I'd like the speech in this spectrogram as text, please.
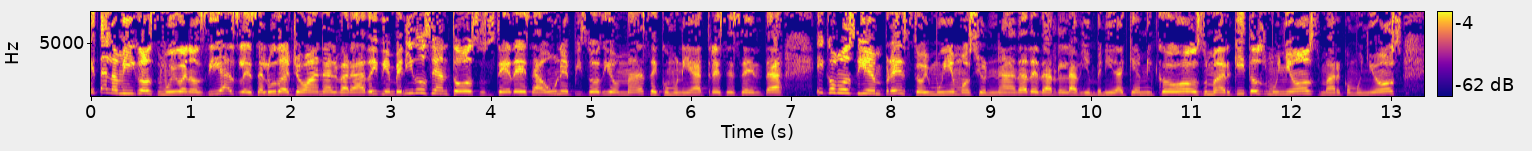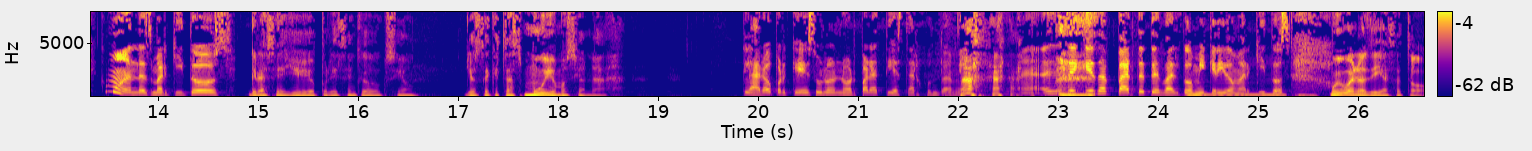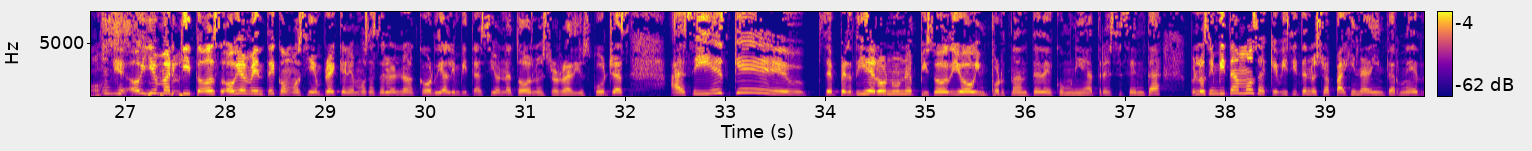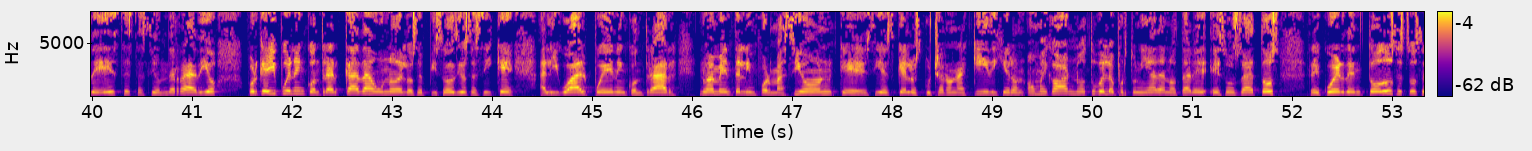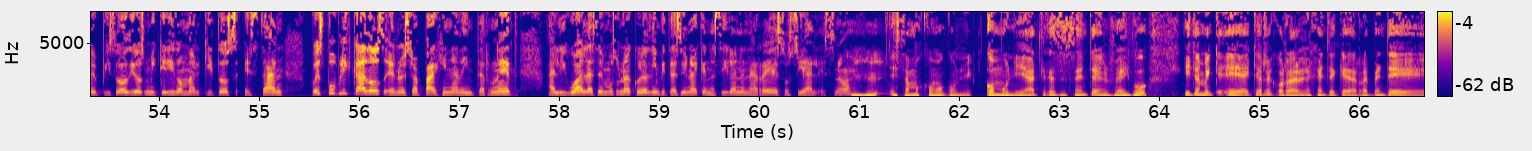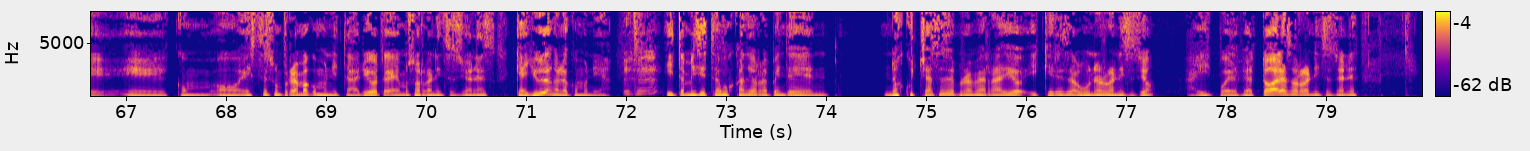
¿Qué tal amigos? Muy buenos días. Les saluda Joana Alvarado y bienvenidos sean todos ustedes a un episodio más de Comunidad 360. Y como siempre, estoy muy emocionada de darle la bienvenida aquí a mi co Marquitos Muñoz, Marco Muñoz. ¿Cómo andas, Marquitos? Gracias, Yoyo, por esa introducción. Yo sé que estás muy emocionada. Claro, porque es un honor para ti estar junto a mí. Eh, sé que esa parte te faltó, mi querido Marquitos. Muy buenos días a todos. Oye, Marquitos, obviamente, como siempre, queremos hacerle una cordial invitación a todos nuestros radioescuchas. Así es que se perdieron un episodio importante de Comunidad 360, pues los invitamos a que visiten nuestra página de internet de esta estación de radio, porque ahí pueden encontrar cada uno de los episodios, así que al igual pueden encontrar nuevamente la información que si es que lo escucharon aquí, dijeron, oh my god, no tuve la oportunidad de anotar e-, esos datos. Recuerden, todos estos episodios, mi querido Marquitos, están pues publicados en nuestra página de internet. Al igual hacemos una cordial invitación a que nos sigan en las redes sociales, ¿no? Estamos como comunidad 360 en el Facebook y también eh, hay que recordarle a la gente que de repente eh, como este es un programa comunitario, traemos organizaciones que ayudan a la comunidad. Y también si estás buscando de repente no escuchaste ese programa de radio y quieres alguna organización, ahí puedes ver todas las organizaciones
